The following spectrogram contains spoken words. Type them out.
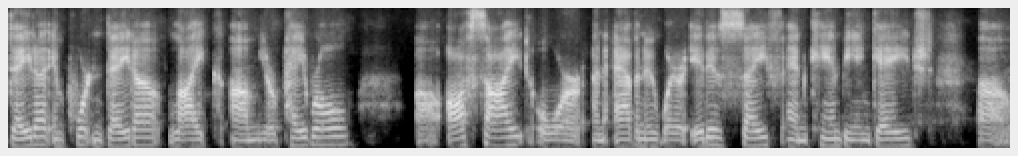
data, important data like um, your payroll uh, offsite or an avenue where it is safe and can be engaged uh,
